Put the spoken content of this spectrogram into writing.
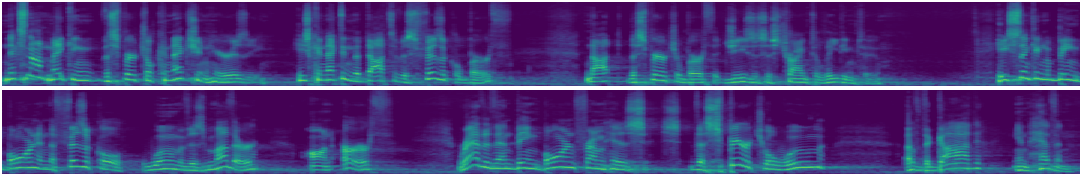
Nick's not making the spiritual connection here, is he? He's connecting the dots of his physical birth, not the spiritual birth that Jesus is trying to lead him to. He's thinking of being born in the physical womb of his mother on earth rather than being born from his the spiritual womb of the God in heaven.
